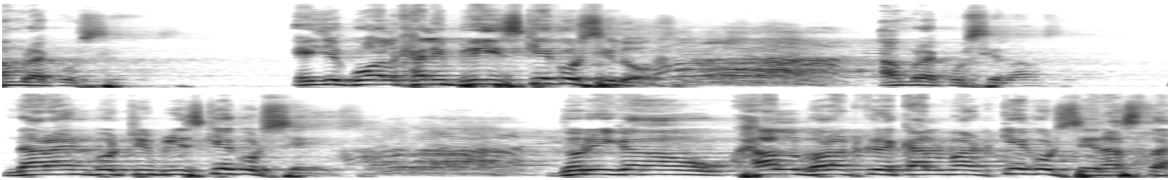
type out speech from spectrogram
আমরা করছি। এই যে গোয়ালখালী ব্রিজ কে করছিল? আমরা করছিলাম। নারায়ণপট্টি ব্রিজ কে করছে? দড়িগাঁও খাল ভরাট করে কালভার্ট কে করছে রাস্তা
